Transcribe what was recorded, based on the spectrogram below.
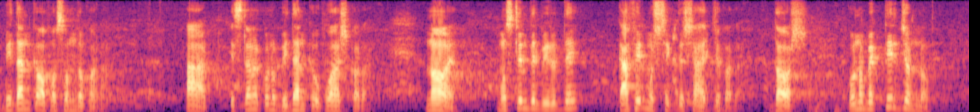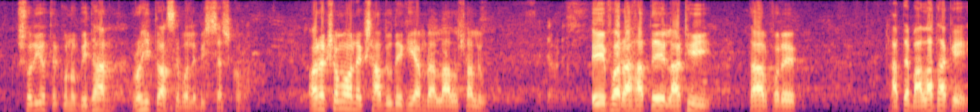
বিধানকে অপছন্দ করা। আট, ইসলামের কোনো বিধানকে উপহাস করা। নয়, মুসলিমদের বিরুদ্ধে কাফির মুশ্রিকদের সাহায্য করা। দশ, কোনো ব্যক্তির জন্য শরীয়তের কোনো বিধান রহিত আছে বলে বিশ্বাস করা। অনেক সময় অনেক সাধু দেখি আমরা লাল সালু। এই ফরা হাতে লাঠি, তারপরে হাতে বালা থাকে।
